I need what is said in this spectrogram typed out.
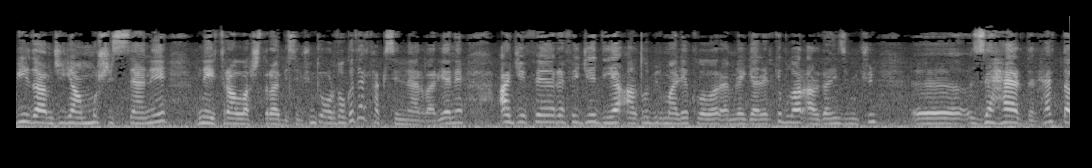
bir damcı yanmış hissəni neytrallaşdıra bilsin. Çünki orada o qədər toksinlər var. Yəni AGF, RFC deyə adlı bir molekulalar əmrə gəlir ki, bunlar orqanizm üçün e, zəhərdir. Hətta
